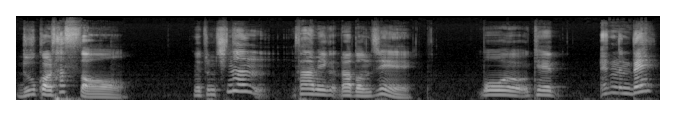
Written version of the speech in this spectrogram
누구 걸 샀어. 근데 좀 친한 사람이라든지 뭐 이렇게 했는데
